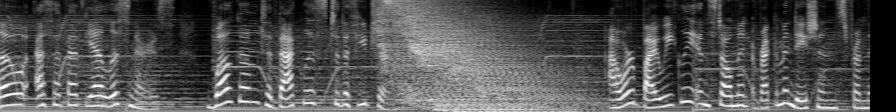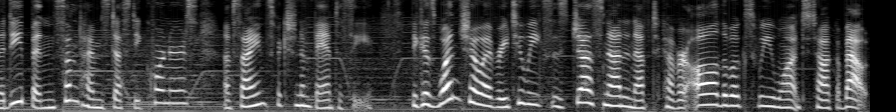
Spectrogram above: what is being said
Hello, SFF Yeah listeners. Welcome to Backlist to the Future, our biweekly installment of recommendations from the deep and sometimes dusty corners of science fiction and fantasy. Because one show every two weeks is just not enough to cover all the books we want to talk about.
